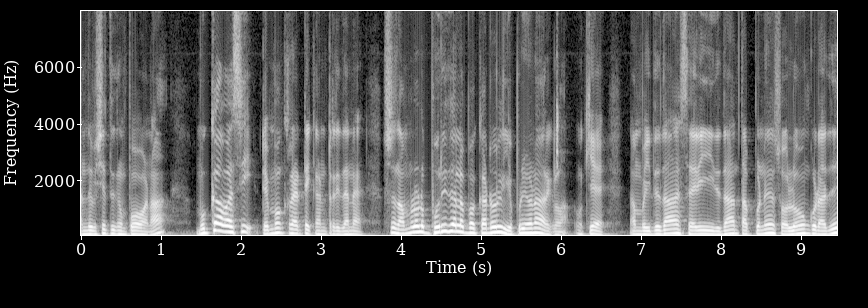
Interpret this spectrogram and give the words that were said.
அந்த விஷயத்துக்கு போவேன்னா முக்கால்வாசி டெமோக்ராட்டிக் கண்ட்ரி தானே. ஸோ நம்மளோட புரிதல் இப்போ கடவுள் எப்படி வேணால் இருக்கலாம். ஓகே நம்ம இதுதான் சரி இதுதான் தப்புன்னு சொல்லவும் கூடாது.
